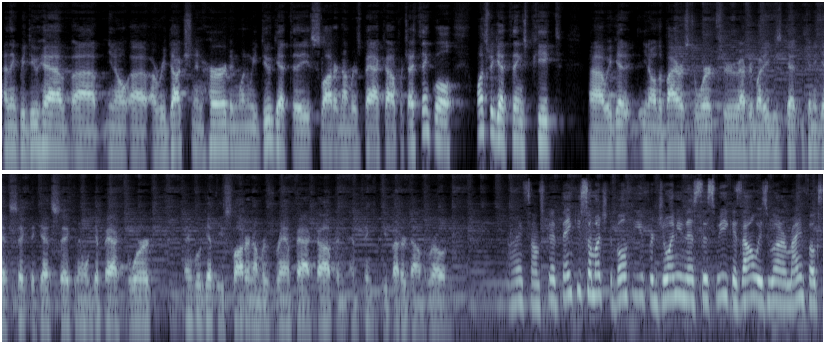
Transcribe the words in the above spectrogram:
I think we do have, you know, a, a reduction in herd, and when we do get the slaughter numbers back up, which I think will, once we get things peaked uh, we get you know the virus to work through. Everybody's get, going to get sick that gets sick, and then we'll get back to work. And we'll get these slaughter numbers ramp back up, and, and things will be better down the road. All right, sounds good. Thank you so much to both of you for joining us this week. As always, we want to remind folks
